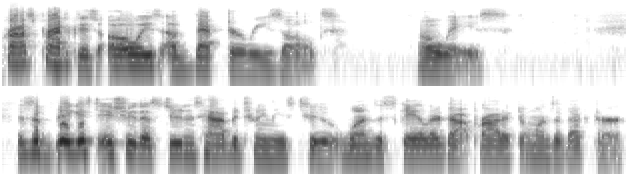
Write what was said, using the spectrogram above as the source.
cross product is always a vector result. Always. This is the biggest issue that students have between these two. One's a scalar dot product and one's a vector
